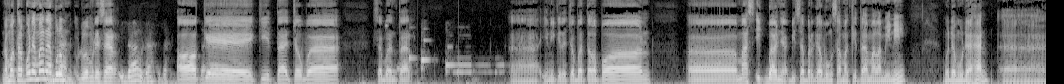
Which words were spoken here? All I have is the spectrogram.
Nomor teleponnya mana? Belum belum di share. udah, udah, udah. Oke, kita coba sebentar. Nah, ini kita coba telepon eh, Mas Iqbalnya bisa bergabung sama kita malam ini. Mudah-mudahan eh,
